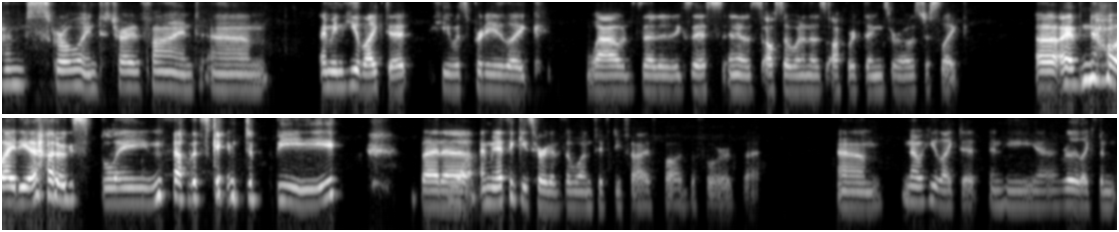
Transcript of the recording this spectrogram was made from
I'm scrolling to try to find. Um, I mean, he liked it. He was pretty like wowed that it exists, and it was also one of those awkward things where I was just like, uh, I have no idea how to explain how this came to be. But uh, Yeah. I mean, I think he's heard of the 155 pod before, but um, no, he liked it, and he uh, really liked the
